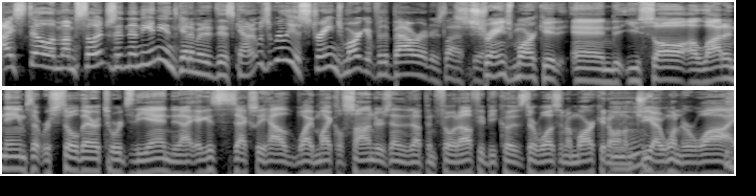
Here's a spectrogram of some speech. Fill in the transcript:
I still am. I'm still interested. And then the Indians get him at a discount. It was really a strange market for the power hitters last year. Strange market, and you saw a lot of names that were still there towards the end. And I, I guess it's actually how why Michael Saunders ended up in Philadelphia because there wasn't a market on him. Gee, I wonder why.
